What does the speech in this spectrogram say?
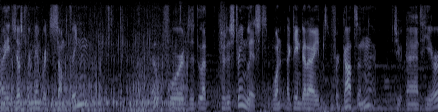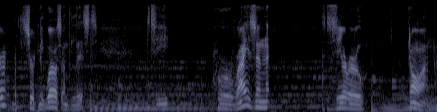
I just remembered something Oh. for the to the stream list. One a game that I'd forgotten to add here, but certainly was on the list. Let's see, Horizon Zero Dawn.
